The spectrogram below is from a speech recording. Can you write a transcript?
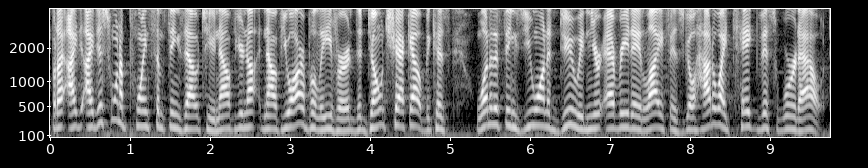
But I, I, just want to point some things out to you. Now, if you're not, now if you are a believer, don't check out because one of the things you want to do in your everyday life is go, how do I take this word out?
